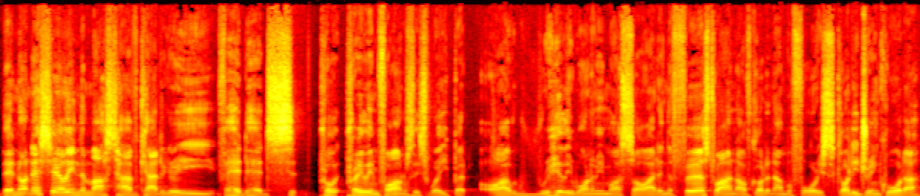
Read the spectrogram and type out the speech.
they're not necessarily in the must-have category for head-to-head pre- prelim finals this week, but I would really want him in my side. And the first one I've got at number four is Scotty Drinkwater,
